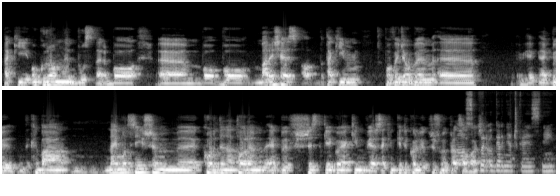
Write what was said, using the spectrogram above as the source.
taki ogromny booster, bo, bo, bo Marysia jest takim, powiedziałbym, e, jakby chyba najmocniejszym e, koordynatorem jakby wszystkiego, jakim wiesz, z jakim kiedykolwiek przyszły no, pracować. No, super ogarniaczka jest z niej.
